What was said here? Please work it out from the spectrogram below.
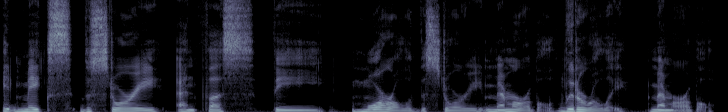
it makes the story and thus the moral of the story memorable, literally memorable.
